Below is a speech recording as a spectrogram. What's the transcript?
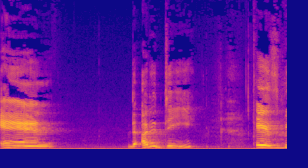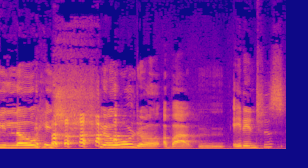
and the other D is below his shoulder about eight inches.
